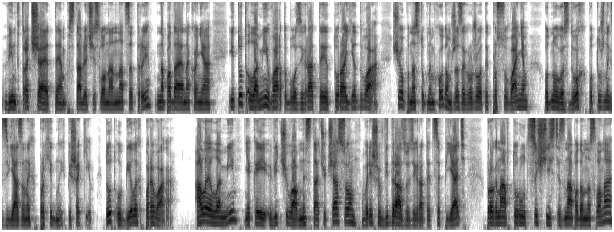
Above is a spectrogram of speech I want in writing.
Він втрачає темп, ставлячи слона на С3, нападає на коня. І тут ламі варто було зіграти тура Е2, щоб наступним ходом вже загрожувати просуванням одного з двох потужних зв'язаних прохідних пішаків. Тут у білих перевага. Але Ламі, який відчував нестачу часу, вирішив відразу зіграти С5, прогнав туру С6 з нападом на слона,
